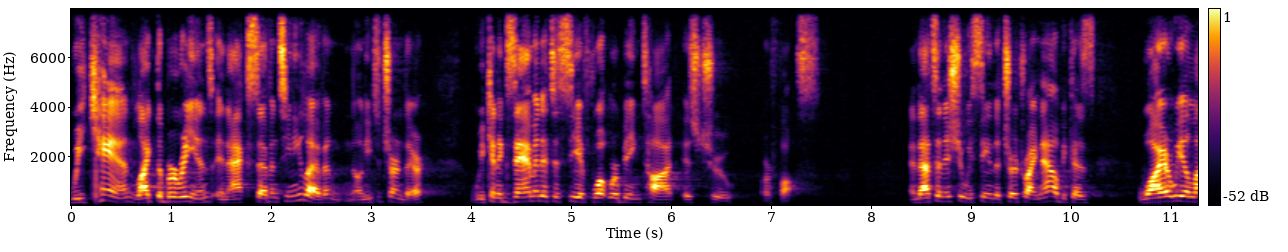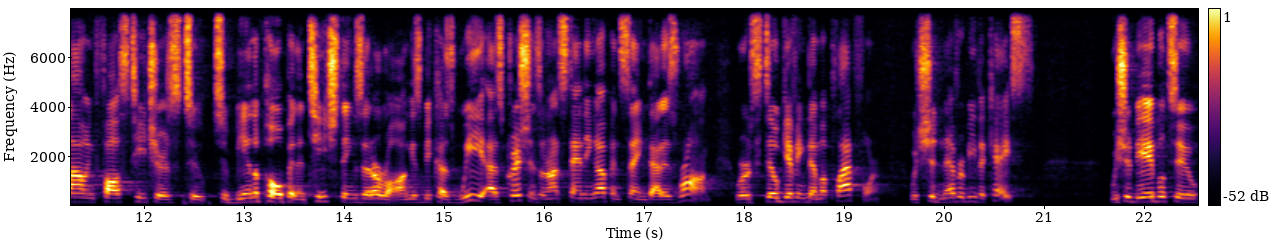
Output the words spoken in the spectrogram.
we can, like the Bereans in Acts 17 11, no need to turn there, we can examine it to see if what we're being taught is true or false. And that's an issue we see in the church right now because why are we allowing false teachers to, to be in the pulpit and teach things that are wrong? Is because we as Christians are not standing up and saying that is wrong. We're still giving them a platform, which should never be the case. We should be able to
